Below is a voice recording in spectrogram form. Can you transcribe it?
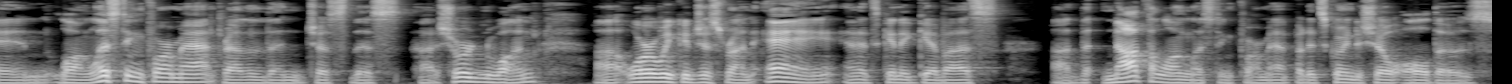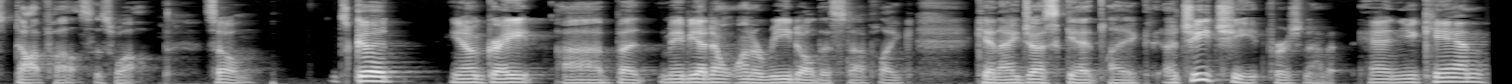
in long listing format rather than just this uh, shortened one. Uh, or we could just run A and it's going to give us uh, the, not the long listing format, but it's going to show all those dot files as well. So it's good, you know, great, uh, but maybe I don't want to read all this stuff. Like, can I just get like a cheat sheet version of it? And you can.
